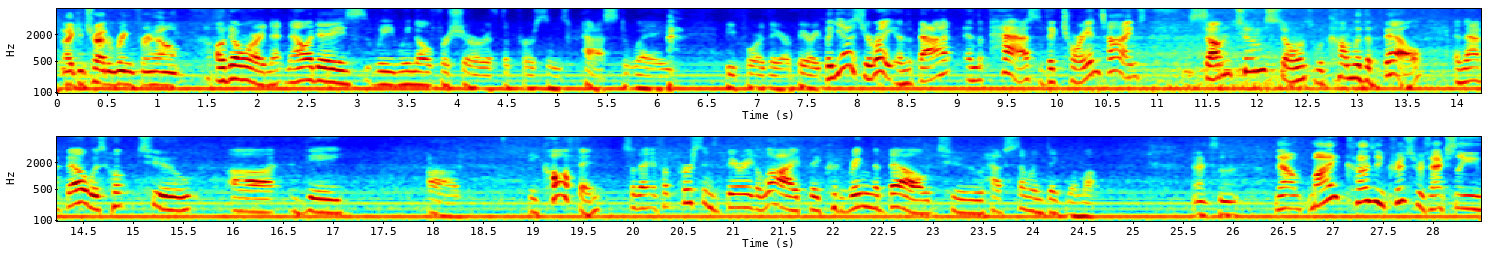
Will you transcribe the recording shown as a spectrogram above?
and I can try to ring for help. Oh, don't worry. Nowadays, we, we know for sure if the person's passed away before they are buried. But yes, you're right. In the back, in the past, Victorian times, some tombstones would come with a bell, and that bell was hooked to uh, the uh, the coffin, so that if a person's buried alive, they could ring the bell to have someone dig them up. Excellent. Now, my cousin Christopher is actually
